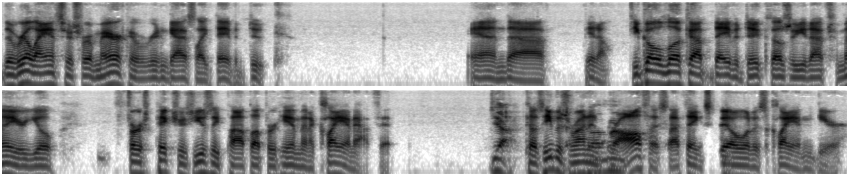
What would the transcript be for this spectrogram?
the real answers for America were in guys like David Duke. And, uh, you know, if you go look up David Duke, those of you not familiar, you'll first pictures usually pop up are him in a Klan outfit Yeah. because he was running well, I for mean- office, I think, still with his Klan gear,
